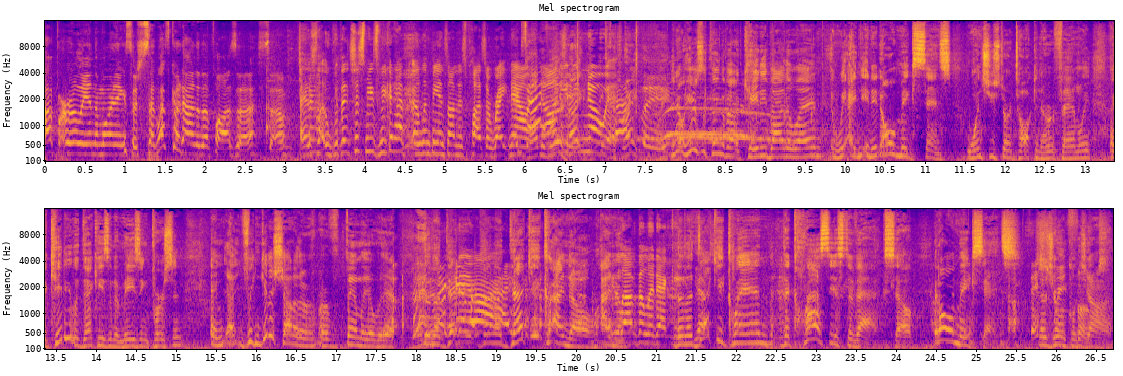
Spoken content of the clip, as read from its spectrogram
up early in the morning. So she said, "Let's go down to the plaza." So I just, that just means we could have Olympians on this plaza right now and not Probably, right? even know it. Exactly. You know, here's the thing about Katie, by the way, we, and, and it all makes sense once you start talking to her family. Like, Katie Ledecky is an amazing person, and uh, if we can get a shot of her, her family over there. The, Lede- There they are. the Ledecky clan, I know, I We know. love the Ledecky. The Ledecky clan, the classiest of acts, so it all makes sense. There's your Sweet Uncle folks. John.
